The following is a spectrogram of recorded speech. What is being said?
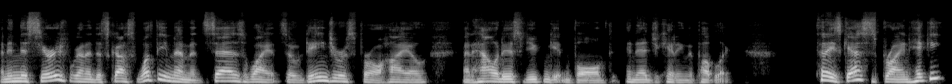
And in this series, we're going to discuss what the amendment says, why it's so dangerous for Ohio, and how it is you can get involved in educating the public. Today's guest is Brian Hickey,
